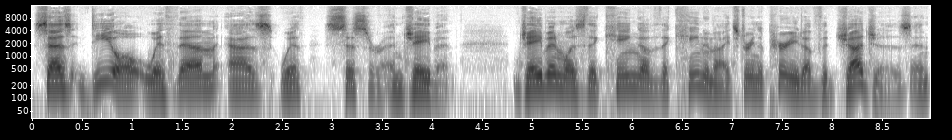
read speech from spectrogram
says, deal with them as with Sisera and Jabin. Jabin was the king of the Canaanites during the period of the judges, and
